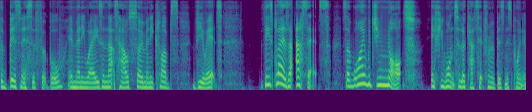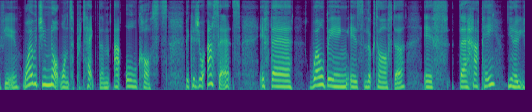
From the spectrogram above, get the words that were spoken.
the business of football in many ways, and that's how so many clubs view it these players are assets. So why would you not, if you want to look at it from a business point of view, why would you not want to protect them at all costs? Because your assets, if their well-being is looked after, if they're happy, you know, you,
